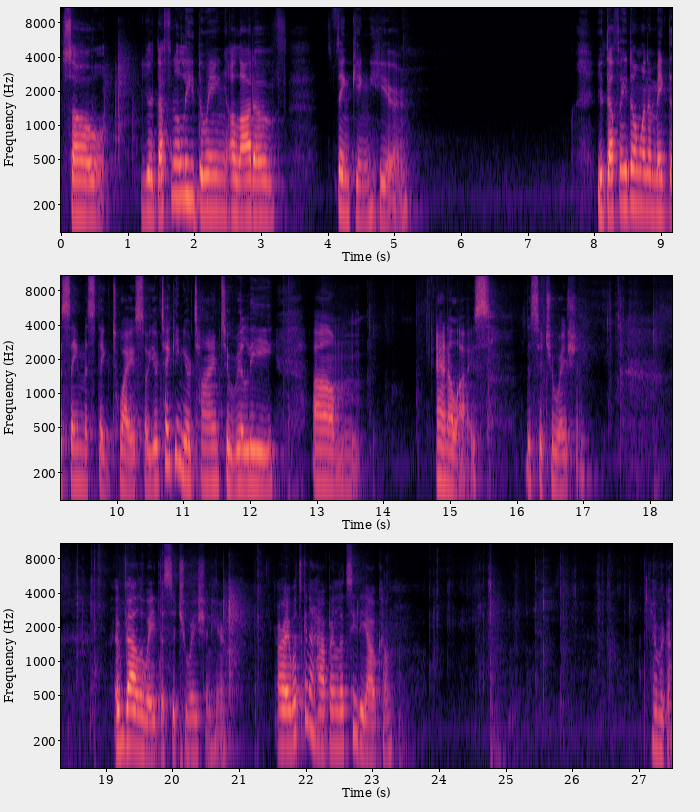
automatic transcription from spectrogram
So you're definitely doing a lot of thinking here. You definitely don't want to make the same mistake twice. So you're taking your time to really um, analyze the situation, evaluate the situation here. All right, what's going to happen? Let's see the outcome. Here we go.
